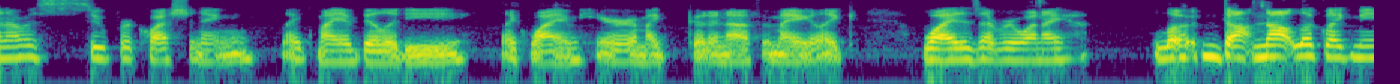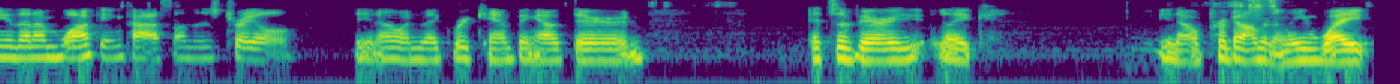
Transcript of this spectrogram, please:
and I was super questioning like my ability like why I'm here am I good enough am I like why does everyone I look not look like me that I'm walking past on this trail you know and like we're camping out there and it's a very like you know predominantly white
